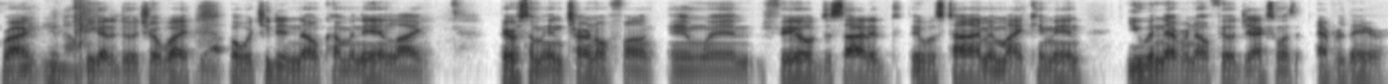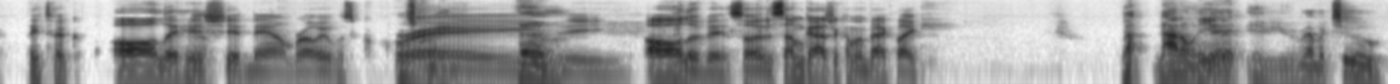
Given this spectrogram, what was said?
Right. You know. You got to do it your way. Yeah. But what you didn't know coming in, like there was some internal funk, and when Phil decided it was time and Mike came in, you would never know Phil Jackson was ever there. They took all of his Yeah. shit down, bro. It was was crazy. crazy. All of it. So some guys are coming back like, Not, not only that, if you remember too,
